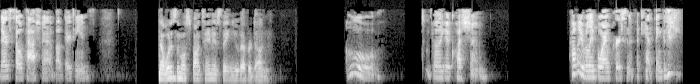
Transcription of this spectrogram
They're so passionate about their teams. Now, what is the most spontaneous thing you've ever done? Oh, that's a really good question probably a really boring person if I can't think of it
